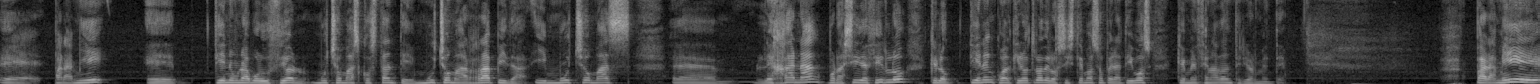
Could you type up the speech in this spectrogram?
Eh, para mí eh, tiene una evolución mucho más constante, mucho más rápida y mucho más eh, lejana, por así decirlo, que lo tienen cualquier otro de los sistemas operativos que he mencionado anteriormente. Para mí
